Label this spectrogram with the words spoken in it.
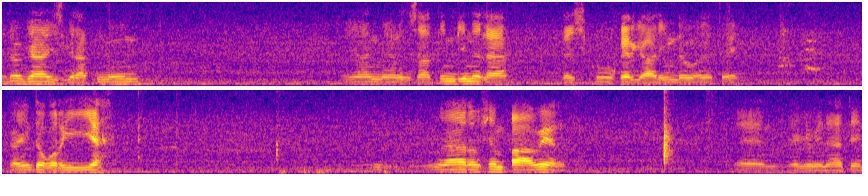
Hello guys, good afternoon. Ayan, meron sa atin dinala rice cooker galing daw ano to eh. Galing daw Korea. Wala raw siyang power. Ayan, gagawin natin.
